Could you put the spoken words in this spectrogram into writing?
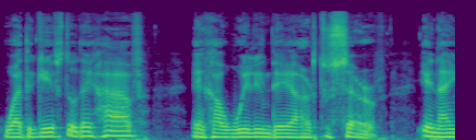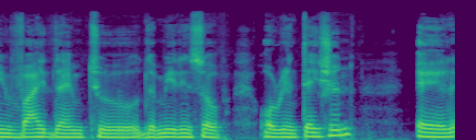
what gifts do they have and how willing they are to serve and I invite them to the meetings of orientation. And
